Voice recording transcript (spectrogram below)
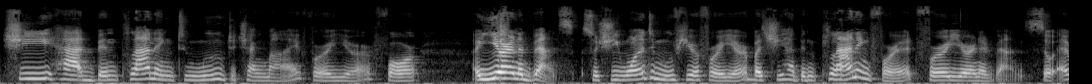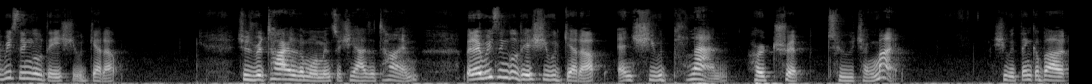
she had been planning to move to Chiang Mai for a year for a year in advance. So she wanted to move here for a year, but she had been planning for it for a year in advance. So every single day she would get up. She was retired at the moment, so she has a time. But every single day she would get up and she would plan her trip to Chiang Mai. She would think about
